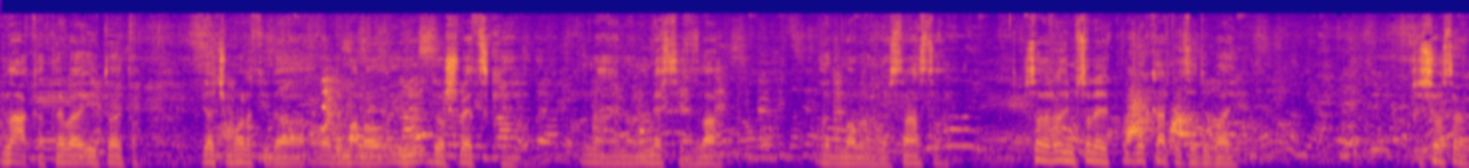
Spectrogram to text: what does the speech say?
znak kad treba i to je to. Ja ću morati da odem malo i do Švedske na jednom mjesec, dva, da odem malo u inostranstvo. Da radim s one dve karte za Dubaj? Što se ostavim?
